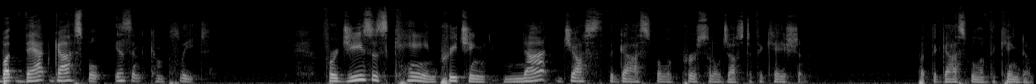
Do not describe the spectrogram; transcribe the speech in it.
but that gospel isn't complete. For Jesus came preaching not just the gospel of personal justification, but the gospel of the kingdom.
